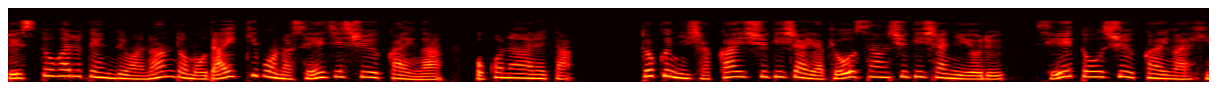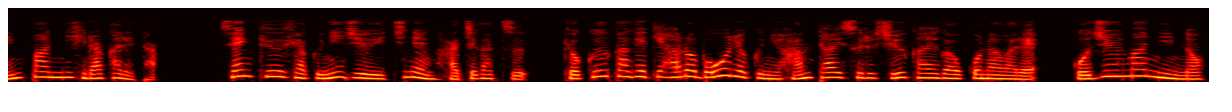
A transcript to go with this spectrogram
ルストガルテンでは何度も大規模な政治集会が行われた。特に社会主義者や共産主義者による政党集会が頻繁に開かれた。1921年8月、極右過激派の暴力に反対する集会が行われ、50万人の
